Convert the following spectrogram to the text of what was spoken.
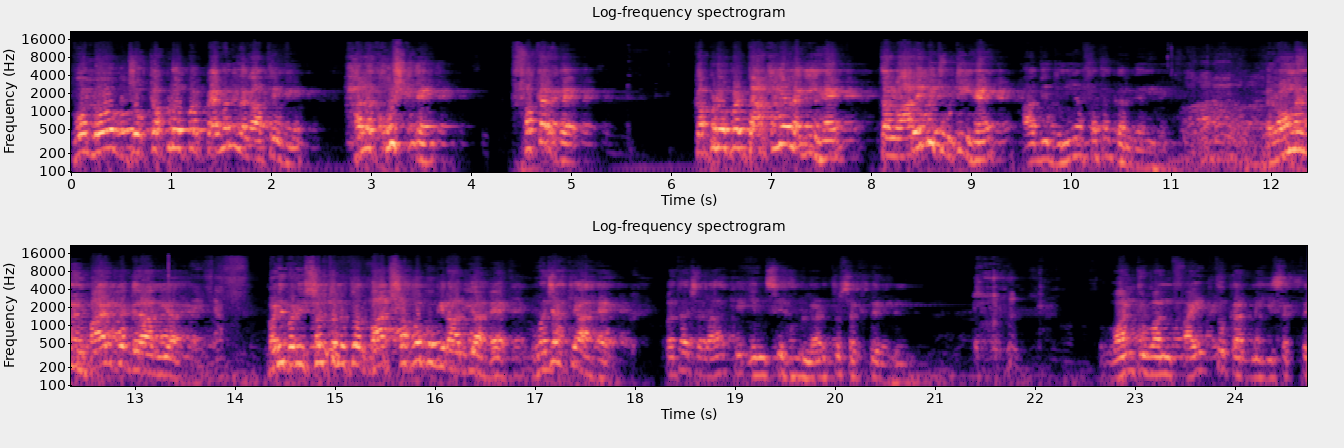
وہ لوگ جو کپڑوں پر پیمن لگاتے ہیں، حلق خشک ہیں، فقر ہے، کپڑوں پر ڈاکیاں لگی ہیں، تلواریں بھی ٹوٹی ہیں، آدھی دنیا فتح کر گئی ہے۔ رومن امپائر کو گرا دیا ہے۔ بڑی بڑی سلطنت اور بادشاہوں کو گرا دیا ہے۔ وجہ کیا ہے؟ پتا چلا کہ ان سے ہم لڑ تو سکتے نہیں۔ ون ٹو ون فائٹ تو کر نہیں سکتے۔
